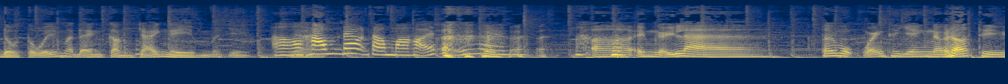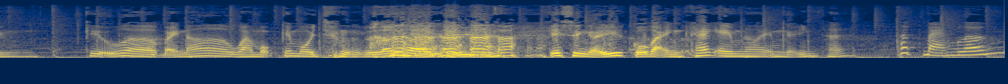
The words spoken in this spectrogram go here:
độ tuổi mà đang cần trải nghiệm đó chị. Ờ Dạ. không đâu tò mò hỏi thử em Ờ, em nghĩ là tới một khoảng thời gian nào đó thì kiểu ờ, bạn đó qua một cái môi trường lớn hơn thì cái suy nghĩ của bạn khác em thôi em nghĩ như thế thích bạn lớn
